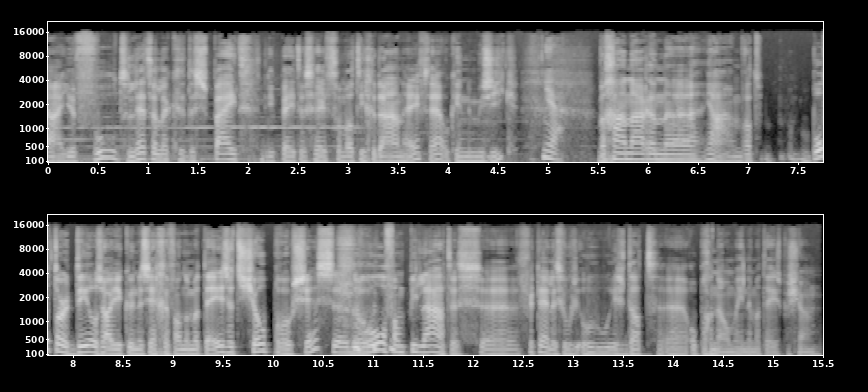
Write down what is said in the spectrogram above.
Ja, je voelt letterlijk de spijt die Peters heeft van wat hij gedaan heeft, hè? ook in de muziek. Ja. We gaan naar een, uh, ja, een wat botter deel zou je kunnen zeggen van de Matthäus, het showproces, de rol van Pilatus. vertel eens, hoe, hoe is dat opgenomen in de Matthäus Passion?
